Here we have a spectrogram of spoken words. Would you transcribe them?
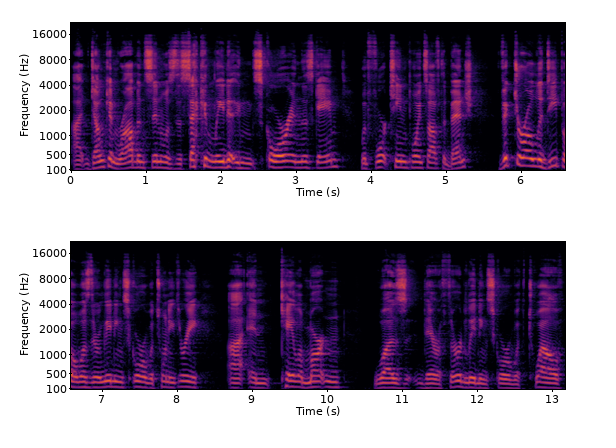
Uh, Duncan Robinson was the second leading scorer in this game with 14 points off the bench. Victor Oladipo was their leading scorer with 23, uh, and Caleb Martin was their third leading scorer with 12.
